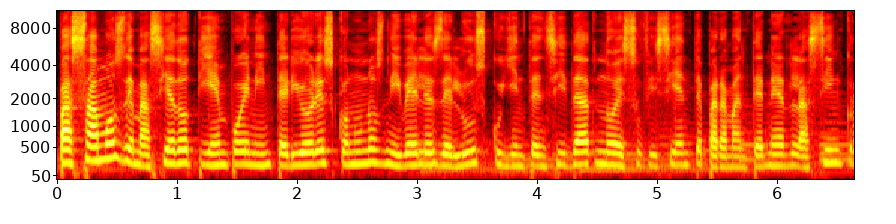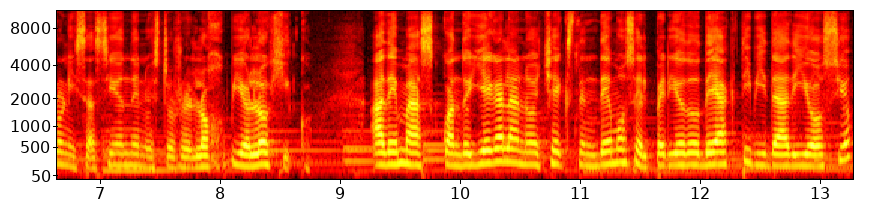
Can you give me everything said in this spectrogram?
pasamos demasiado tiempo en interiores con unos niveles de luz cuya intensidad no es suficiente para mantener la sincronización de nuestro reloj biológico. Además, cuando llega la noche extendemos el periodo de actividad y ocio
